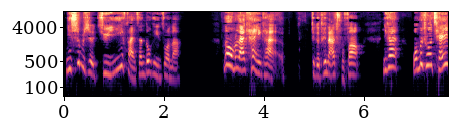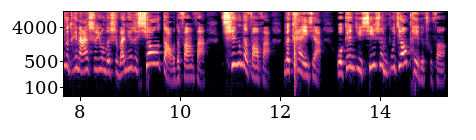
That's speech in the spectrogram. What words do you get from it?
你是不是举一反三都可以做呢？那我们来看一看这个推拿处方。你看，我们说前一个推拿是用的是完全是消导的方法、清的方法。那看一下，我根据心肾不交配的处方，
